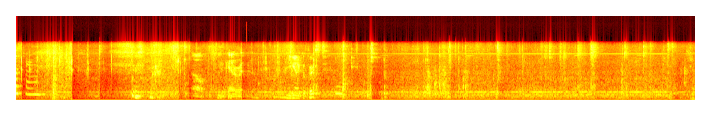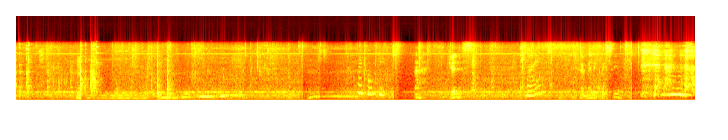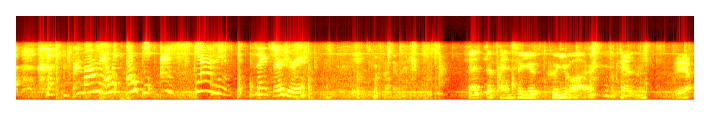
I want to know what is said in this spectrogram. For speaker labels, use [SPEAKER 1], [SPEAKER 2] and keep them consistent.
[SPEAKER 1] Joe's turn.
[SPEAKER 2] oh, you gotta rip it.
[SPEAKER 3] You gonna go first?
[SPEAKER 1] I told you.
[SPEAKER 3] Ah, goodness.
[SPEAKER 4] Nice.
[SPEAKER 3] Hermetically sealed.
[SPEAKER 5] Mommy, oh my, I'll be scanning.
[SPEAKER 4] This ain't surgery.
[SPEAKER 3] We'll find out later.
[SPEAKER 2] That depends who you who you are, apparently.
[SPEAKER 3] Yeah.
